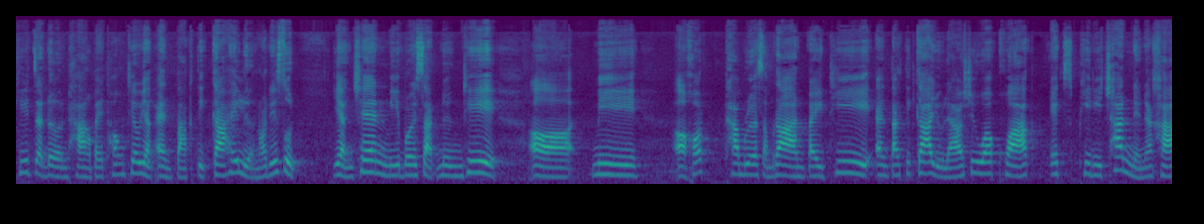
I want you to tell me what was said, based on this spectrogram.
ที่จะเดินทางไปท่องเที่ยวอย่างแอนตาร์กติกาให้เหลือน้อยที่สุด อย่างเช่น มีบริษัทหนึ่งที่มีเอ่อเขาทำเรือสำราญไปที่แอนตาร์กติกาอยู่แล้ว ชื่อว่า Quark Expedition เนี่ยนะคะ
